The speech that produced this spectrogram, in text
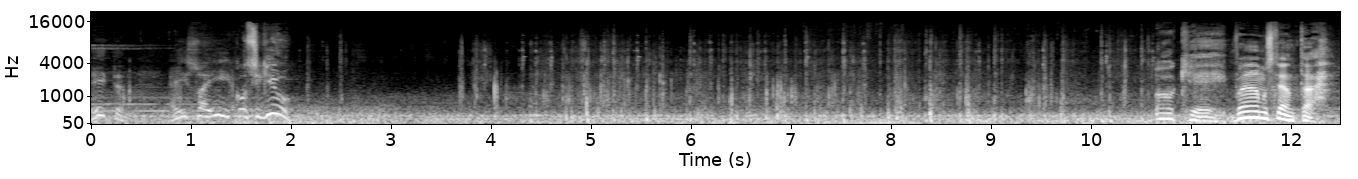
Eita, é isso aí, conseguiu! Ok, vamos tentar.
